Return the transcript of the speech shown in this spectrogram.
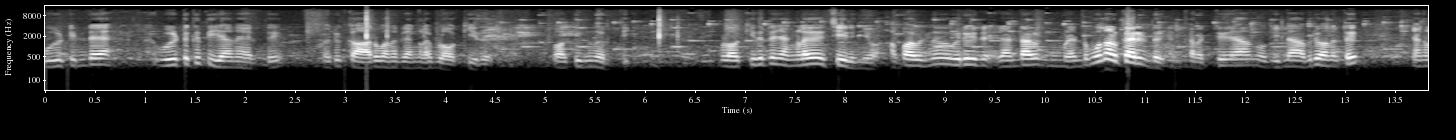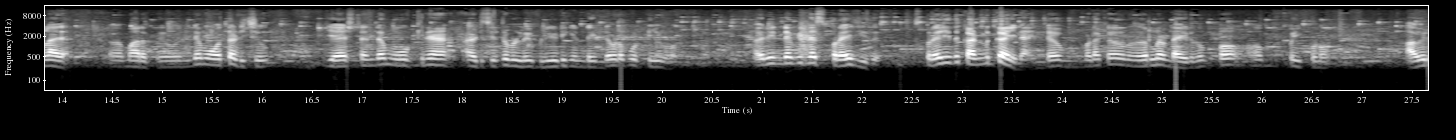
വീട്ടിന്റെ വീട്ടിലേക്ക് തീയാൻ നേരത്ത് ഒരു കാറ് വന്നിട്ട് ഞങ്ങളെ ബ്ലോക്ക് ചെയ്ത് ബ്ലോക്ക് ചെയ്ത് നിർത്തി. ബ്ലോക്ക് ചെയ്തിട്ട് ഞങ്ങൾ ചെരിഞ്ഞു. അപ്പോൾ അവിടുന്ന് ഒരു രണ്ടാൾ രണ്ട് മൂന്ന് ആൾക്കാരുണ്ട്. കറക്റ്റ് ഞാൻ നോക്കിയില്ല. അവർ വന്നിട്ട് ഞങ്ങളെ മറത്ത് എന്റെ മുഖത്തടിച്ചു ജ്യേഷ്ഠന്റെ മൂക്കിനെ അടിച്ചിട്ട് ബ്ലീ ബ്ലീഡിങ് ഉണ്ട്. എന്റെ ഇവിടെ പൊട്ടി അവർ എന്റെ പിന്നെ സ്പ്രേ ചെയ്ത്. സ്പ്രേ ചെയ്ത് കണ്ണുക്കായില്ല എന്റെ ഇവിടെയൊക്കെ നീറിലുണ്ടായിരുന്നു ഇപ്പോൾ പൊയ്ക്കണു. അവർ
